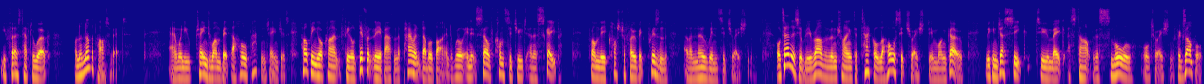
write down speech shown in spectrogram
you first have to work on another part of it. And when you change one bit, the whole pattern changes. Helping your client feel differently about an apparent double bind will in itself constitute an escape from the claustrophobic prison of a no-win situation. Alternatively, rather than trying to tackle the whole situation in one go, we can just seek to make a start with a small alteration. For example,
